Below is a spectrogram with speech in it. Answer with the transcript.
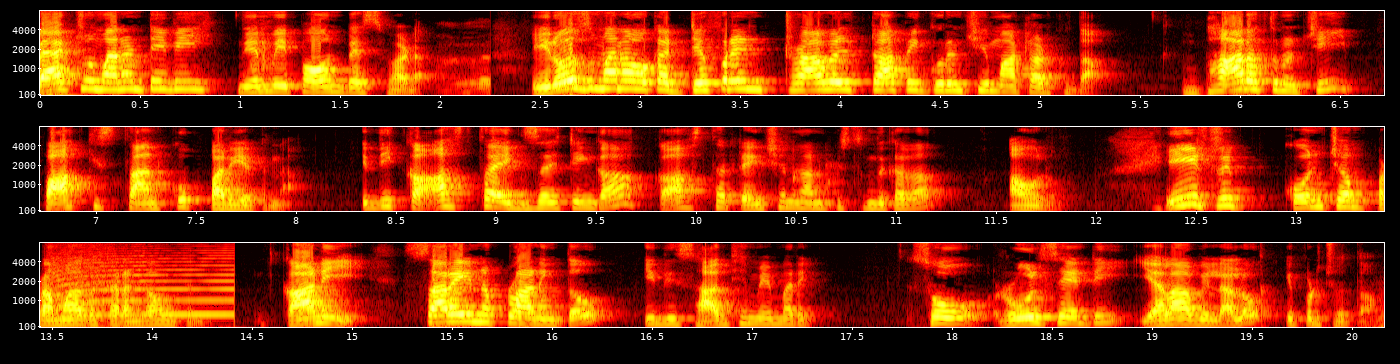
back to Manam TV నేను మీ పవన్ బెస్వాడ. ఈరోజు మనం ఒక డిఫరెంట్ ట్రావెల్ టాపిక్ గురించి మాట్లాడుకుందాం. భారత్ నుంచి పాకిస్తాన్కు పర్యటన. ఇది కాస్త ఎగ్జైటింగ్గా కాస్త టెన్షన్గా అనిపిస్తుంది కదా? అవును. ఈ ట్రిప్ కొంచెం ప్రమాదకరంగా ఉంటుంది. కానీ సరైన ప్లానింగ్తో ఇది సాధ్యమే మరి. సో రూల్స్ ఏంటి? ఎలా వెళ్ళాలో ఇప్పుడు చూద్దాం.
